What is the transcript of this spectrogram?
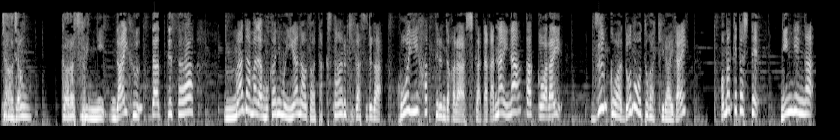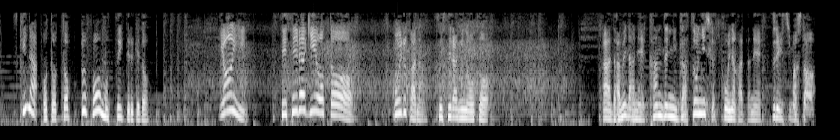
じゃじゃん、ガラス瓶にナイフ。だってさ、まだまだ他にも嫌な音はたくさんある気がするが、こう言い張ってるんだから仕方がないな、かっこ笑い。ずんこはどの音が嫌いだい？おまけとして、人間が好きな音トップ4もついてるけど。4位、せせらぎ音。聞こえるかな？せせらぎの音。あ、ダメだね。完全に雑音にしか聞こえなかったね。失礼しました。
